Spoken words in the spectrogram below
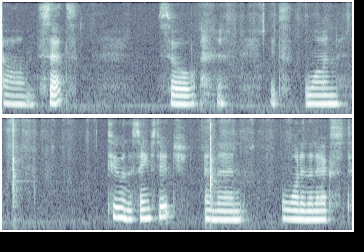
um, sets. So it's one, two in the same stitch, and then one in the next,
